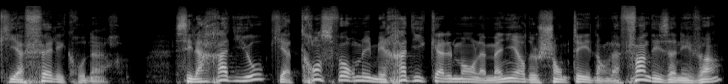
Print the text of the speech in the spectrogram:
qui a fait les crooners. C'est la radio qui a transformé, mais radicalement, la manière de chanter dans la fin des années 20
